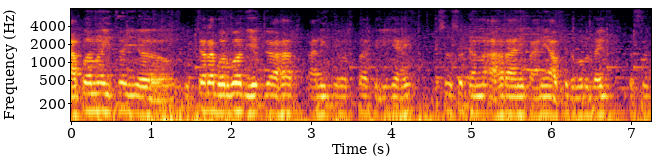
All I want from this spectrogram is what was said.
आपण इथं उपचाराबरोबर योग्य आहार आणि व्यवस्था केलेली आहे जसं जसं त्यांना आहार आणि पाणी औषधाबरोबर जाईल तसं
